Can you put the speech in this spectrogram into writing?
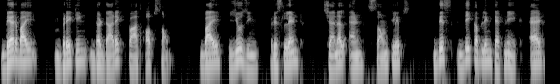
thereby breaking the direct path of sound by using resilient channel and sound clips. This decoupling technique add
